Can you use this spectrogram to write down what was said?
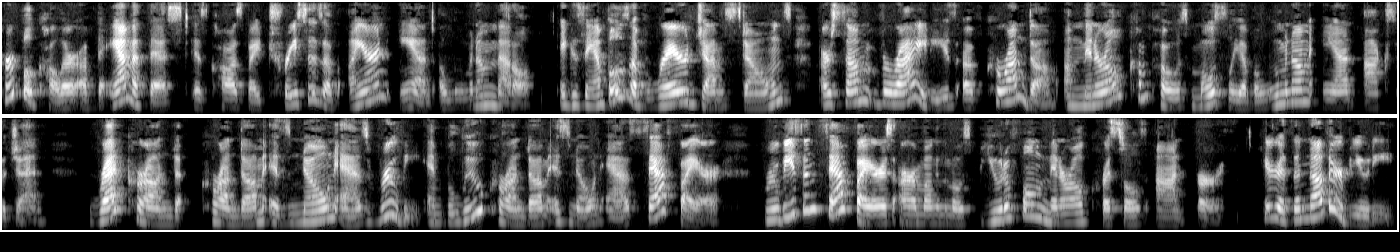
purple color of the amethyst is caused by traces of iron and aluminum metal. Examples of rare gemstones are some varieties of corundum, a mineral composed mostly of aluminum and oxygen. Red corundum is known as ruby, and blue corundum is known as sapphire. Rubies and sapphires are among the most beautiful mineral crystals on Earth. Here is another beauty.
